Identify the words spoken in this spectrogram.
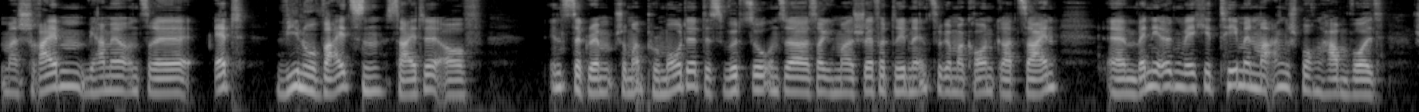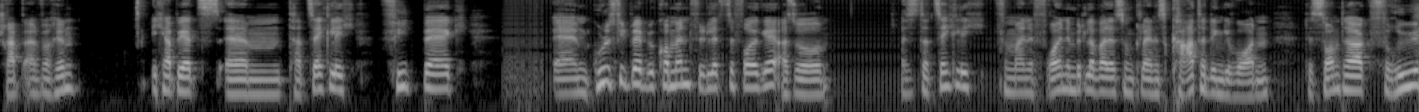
mal schreiben. Wir haben ja unsere Ad Vino Weizen Seite auf Instagram schon mal promoted. Das wird so unser, sage ich mal, stellvertretender Instagram-Account gerade sein. Ähm, wenn ihr irgendwelche Themen mal angesprochen haben wollt, schreibt einfach hin. Ich habe jetzt ähm, tatsächlich Feedback, ähm, gutes Feedback bekommen für die letzte Folge. Also es ist tatsächlich für meine Freunde mittlerweile so ein kleines Katerding geworden. Das Sonntag früh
